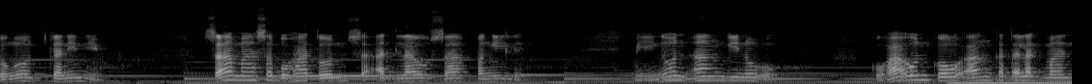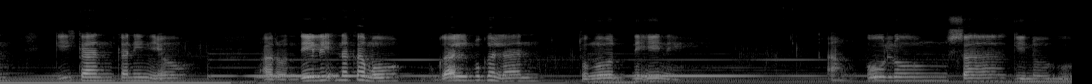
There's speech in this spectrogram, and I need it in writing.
tungod kaninyo. Sama sa buhaton sa adlaw sa pangilin. Miingon ang Ginoo, kuhaon ko ang katalagman gikan kaninyo aron dili na kamo bugal-bugalan tungod niini ang pulong sa Ginoo.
